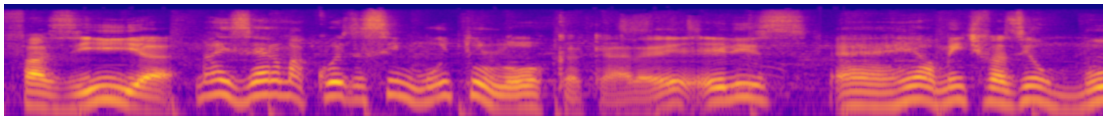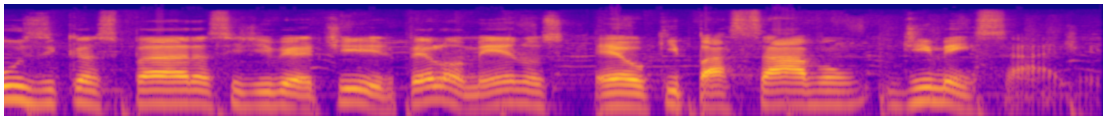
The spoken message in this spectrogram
fazia, mas era uma coisa assim muito louca, cara. Eles é, realmente faziam músicas para se divertir, pelo menos é o que passavam de mensagem.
